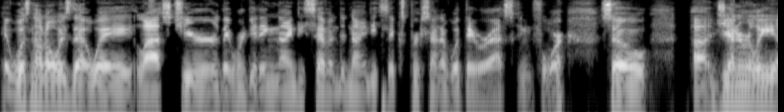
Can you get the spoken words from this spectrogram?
It was not always that way. Last year, they were getting 97 to 96% of what they were asking for. So uh, generally,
